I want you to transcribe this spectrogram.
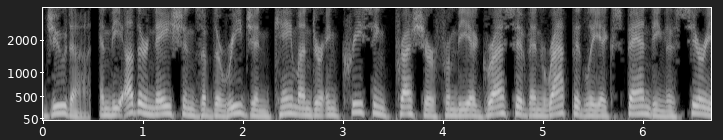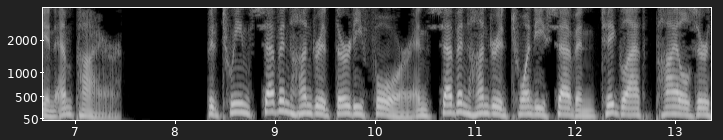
Judah, and the other nations of the region came under increasing pressure from the aggressive and rapidly expanding Assyrian Empire. Between 734 and 727 Tiglath-Pileser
